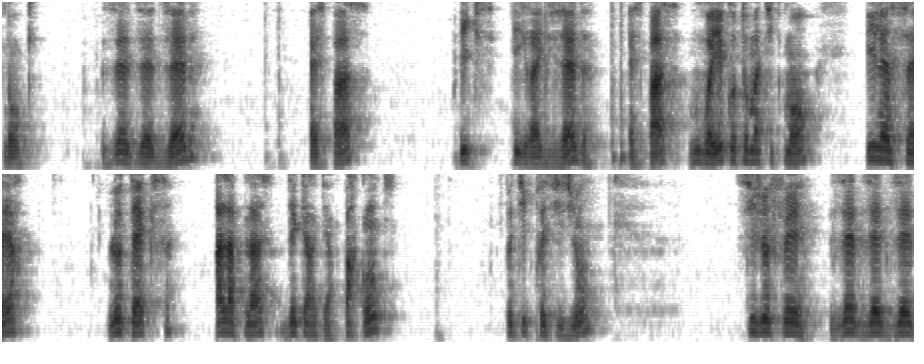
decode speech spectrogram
donc ZZZ, espace, XYZ, espace, vous voyez qu'automatiquement, il insère le texte à la place des caractères. Par contre, petite précision, si je fais ZZZ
